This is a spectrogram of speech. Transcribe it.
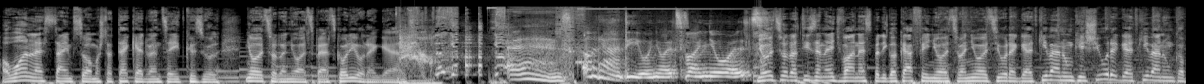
A One Last Time szól most a te kedvenceid közül. 8 óra 8 perckor, jó reggelt! Ez a Rádió 88. 8 óra 11 van, ez pedig a Café 88. Jó reggelt kívánunk, és jó reggelt kívánunk a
